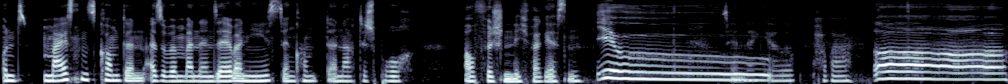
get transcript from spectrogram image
Und meistens kommt dann, also wenn man dann selber niest, dann kommt danach der Spruch, auffischen nicht vergessen. Sehr Ew. lecker, Papa. Oh.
